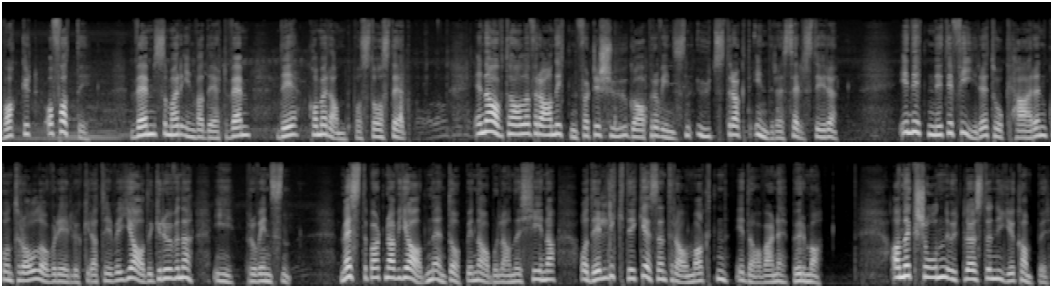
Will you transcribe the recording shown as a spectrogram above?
vakkert og fattig. Hvem som har invadert hvem, det kommer an på ståsted. En avtale fra 1947 ga provinsen utstrakt indre selvstyre. I 1994 tok hæren kontroll over de lukrative jadegruvene i provinsen. Mesteparten av jaden endte opp i nabolandet Kina, og det likte ikke sentralmakten i daværende Burma. Anneksjonen utløste nye kamper.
